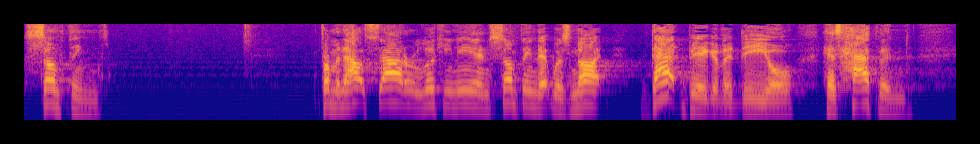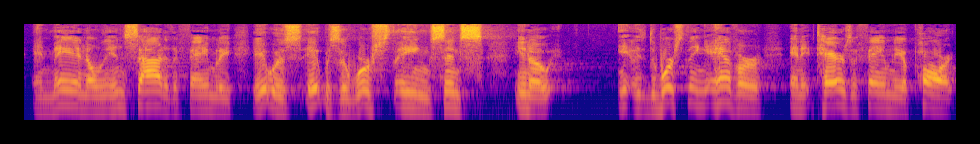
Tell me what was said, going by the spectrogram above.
something, from an outsider looking in, something that was not that big of a deal has happened. And man, on the inside of the family, it was, it was the worst thing since, you know, it was the worst thing ever, and it tears a family apart.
